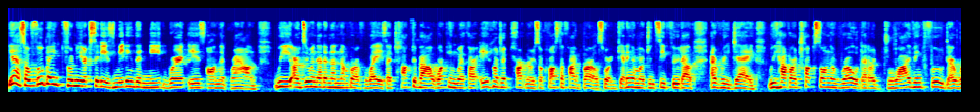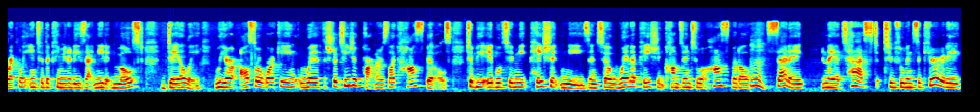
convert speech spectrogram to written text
Yeah, so Food Bank for New York City is meeting the need where it is on the ground. We are doing that in a number of ways. I talked about working with our 800 partners across the five boroughs who are getting emergency food out every day. We have our trucks on the road that are driving food directly into the communities that need it most daily. We are also working with strategic partners like hospitals to be able to meet patient needs. And so when a patient comes into a hospital mm. setting, and they attest to food insecurity,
